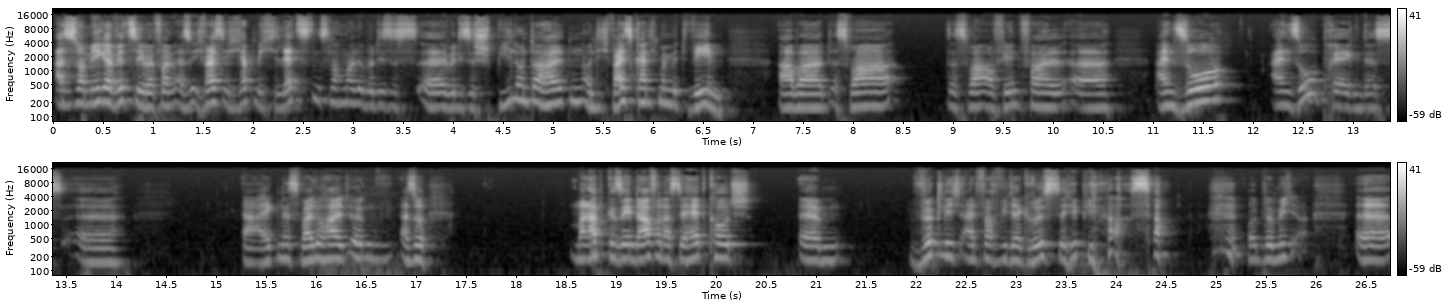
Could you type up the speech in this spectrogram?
Also es war mega witzig, weil vor allem, also ich weiß, ich habe mich letztens nochmal über dieses, äh, über dieses Spiel unterhalten und ich weiß gar nicht mehr mit wem. Aber das war, das war auf jeden Fall äh, ein so, ein so prägendes äh, Ereignis, weil du halt irgendwie, also mal abgesehen davon, dass der Head Coach ähm, wirklich einfach wie der größte Hippie aussah und für mich äh,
